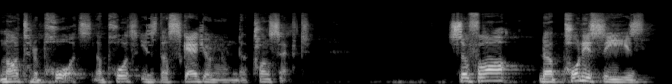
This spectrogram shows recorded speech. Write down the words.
not the pods. The ports is the scheduling and the concept. So far, the policy is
